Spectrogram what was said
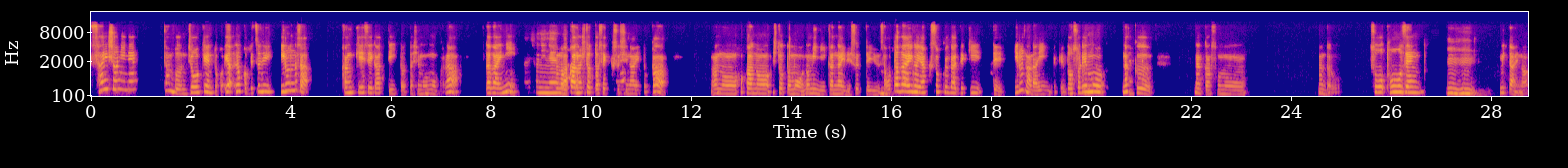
最初にね多分条件とかいやなんか別にいろんなさ関係性があっていいと私も思うからお互いに最初にね、そのわ他の人とセックスしないとかあの他の人とも飲みに行かないですっていうさうんお互いの約束ができているならいいんだけどそれもなくなんかそのなんだろうそう当然うんうん。みたいな。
